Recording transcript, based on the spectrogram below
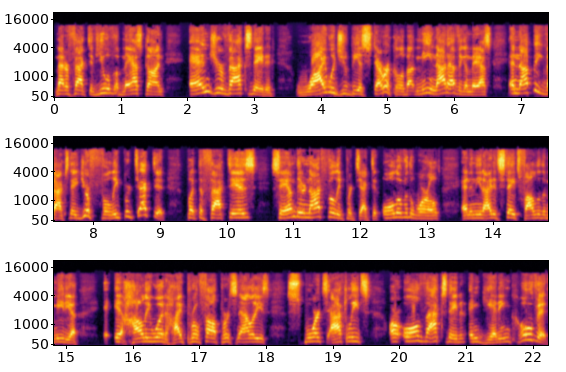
Matter of fact, if you have a mask on and you're vaccinated, why would you be hysterical about me not having a mask and not being vaccinated? You're fully protected. But the fact is, Sam, they're not fully protected all over the world and in the United States. Follow the media. Hollywood, high profile personalities, sports athletes are all vaccinated and getting COVID.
